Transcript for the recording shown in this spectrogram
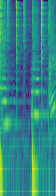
Hey.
